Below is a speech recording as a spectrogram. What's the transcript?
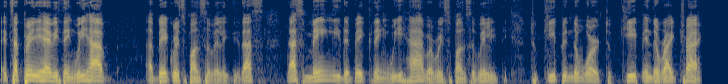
it's a pretty heavy thing. We have a big responsibility. That's that's mainly the big thing. We have a responsibility to keep in the word, to keep in the right track,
